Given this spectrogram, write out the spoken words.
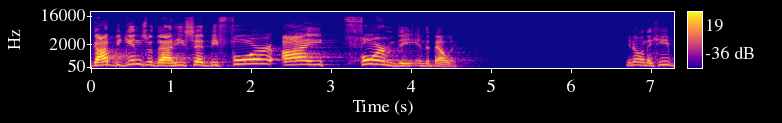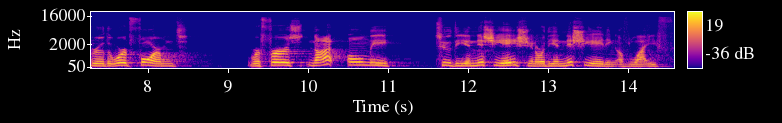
God begins with that. He said, Before I formed thee in the belly. You know, in the Hebrew, the word formed refers not only to the initiation or the initiating of life,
